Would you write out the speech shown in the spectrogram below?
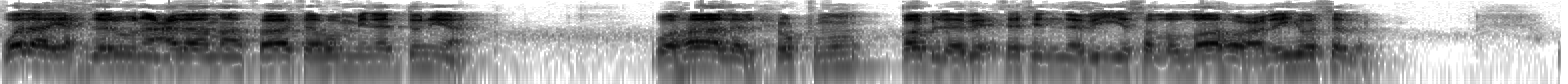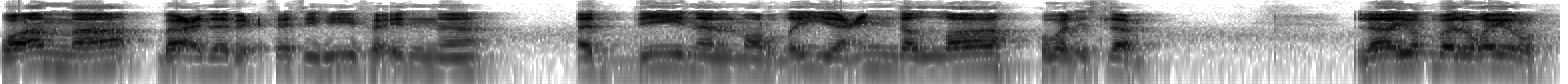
ولا يحزنون على ما فاتهم من الدنيا وهذا الحكم قبل بعثة النبي صلى الله عليه وسلم وأما بعد بعثته فإن الدين المرضي عند الله هو الإسلام لا يقبل غيره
